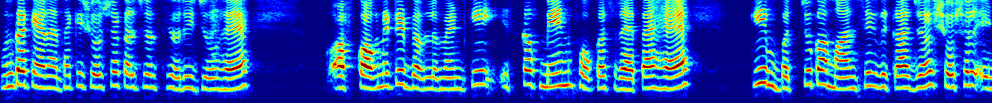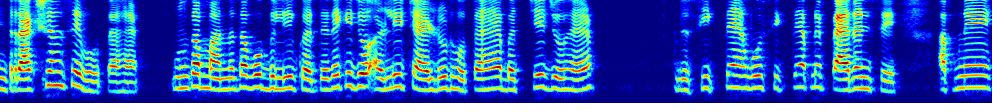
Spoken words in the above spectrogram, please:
उनका कहना था कि सोशल कल्चरल थ्योरी जो है ऑफ़ कॉग्नेटिव डेवलपमेंट की, इसका मेन फोकस रहता है कि बच्चों का मानसिक विकास जो है सोशल इंटरेक्शन से होता है। उनका मानना था, वो बिलीव करते थे कि जो अर्ली चाइल्डहुड होता है, बच्चे जो है, जो सीखते हैं, वो सीखते हैं अपने पेरेंट्स से, अपने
